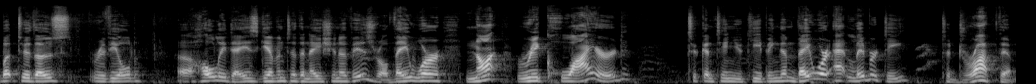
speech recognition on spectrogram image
but to those revealed uh, holy days given to the nation of Israel. They were not required to continue keeping them, they were at liberty to drop them.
